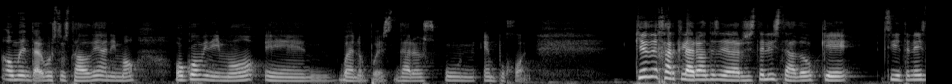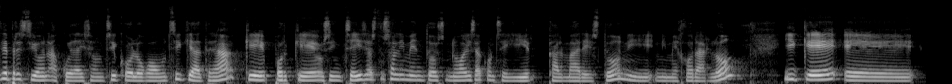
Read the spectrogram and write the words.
aumentar vuestro estado de ánimo o como mínimo, bueno, pues daros un empujón. Quiero dejar claro antes de daros este listado que si tenéis depresión, acudáis a un psicólogo o a un psiquiatra, que porque os hinchéis a estos alimentos no vais a conseguir calmar esto ni, mejorarlo, y que eh,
